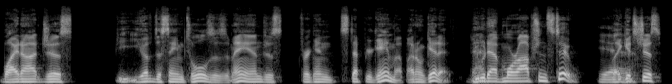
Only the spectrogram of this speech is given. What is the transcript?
why not just, you have the same tools as a man, just freaking step your game up. I don't get it. You would have more options too. Yeah. Like it's just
